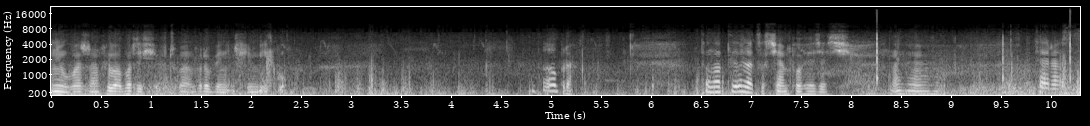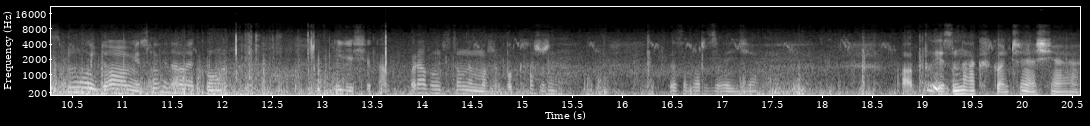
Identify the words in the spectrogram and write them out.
nie uważam. Chyba bardziej się wczułem w robieniu filmiku. Dobra. To na tyle, co chciałem powiedzieć. Eee, Teraz mój dom jest niedaleko. Idzie się tam w prawą stronę, może pokażę. To za bardzo idzie. O, tu jest znak kończenia się e,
